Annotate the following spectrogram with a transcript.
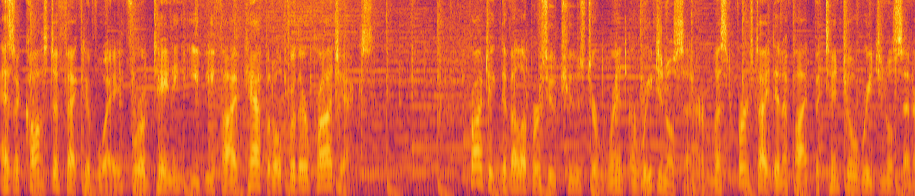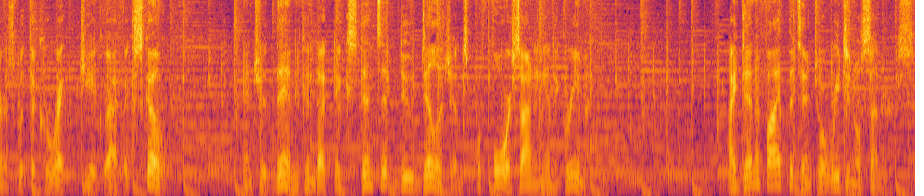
as a cost-effective way for obtaining EB5 capital for their projects. Project developers who choose to rent a regional center must first identify potential regional centers with the correct geographic scope and should then conduct extensive due diligence before signing an agreement. Identify potential regional centers.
